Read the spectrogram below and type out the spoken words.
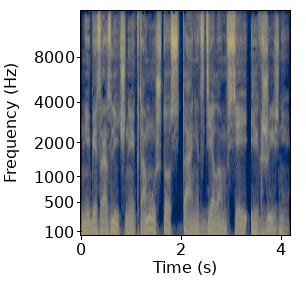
не безразличные к тому, что станет делом всей их жизни.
